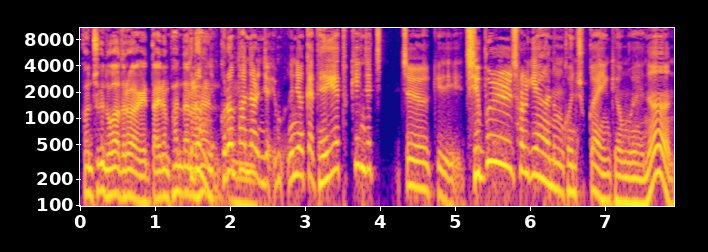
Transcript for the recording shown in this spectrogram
건축에 녹아 들어가겠다 이런 판단을 그럼 한 그런 음. 판단을 이제 그러니까 대개 특히 이제 저기 집을 설계하는 건축가인 경우에는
